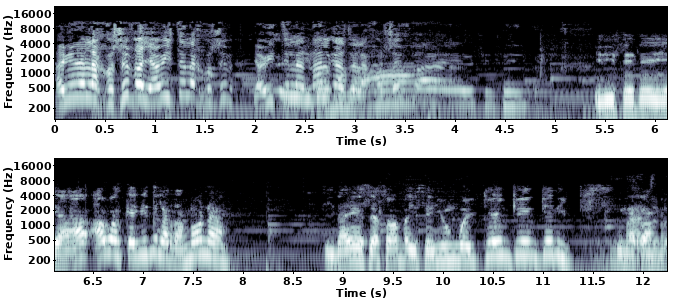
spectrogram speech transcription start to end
Ahí viene la Josefa, ¿ya viste la Josefa? ¿Ya viste las nalgas de la Josefa? sí, sí. Y dice, aguas que ahí viene la Ramona. Y nadie se asoma y dice, y un güey, ¿quién, quién, quién? Y una rama.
